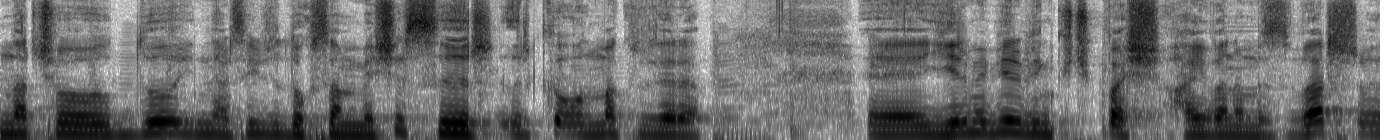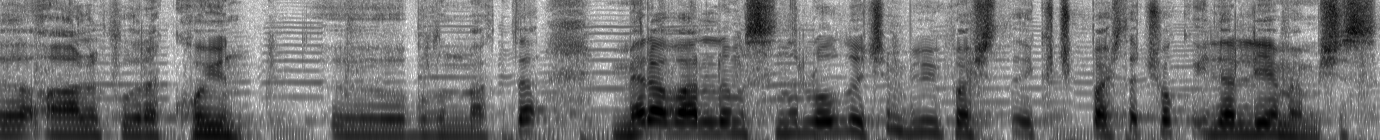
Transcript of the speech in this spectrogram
Bunlar çoğu neredeyse %95'i sığır ırkı olmak üzere. E, 21 bin küçükbaş hayvanımız var. E, ağırlıklı olarak koyun e, bulunmakta. Mera varlığımız sınırlı olduğu için büyük başta, küçük başta çok ilerleyememişiz.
